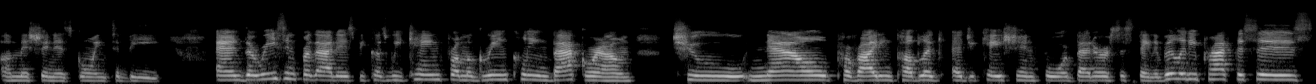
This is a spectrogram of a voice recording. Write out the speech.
uh, mission is going to be. And the reason for that is because we came from a green, clean background to now providing public education for better sustainability practices,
